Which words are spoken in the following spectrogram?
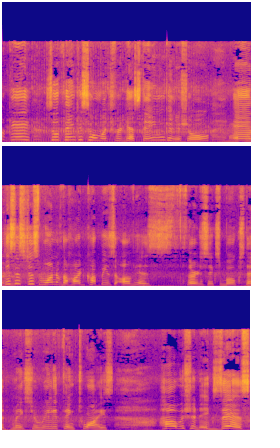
Okay, so thank you so much for guesting. Can you show? My and this is just one of the hard copies of his 36 books that makes you really think twice how we should exist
